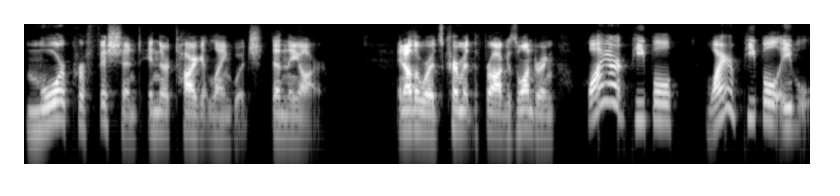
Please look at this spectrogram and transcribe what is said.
more proficient in their target language than they are. In other words, Kermit the Frog is wondering why aren't people why aren't people able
